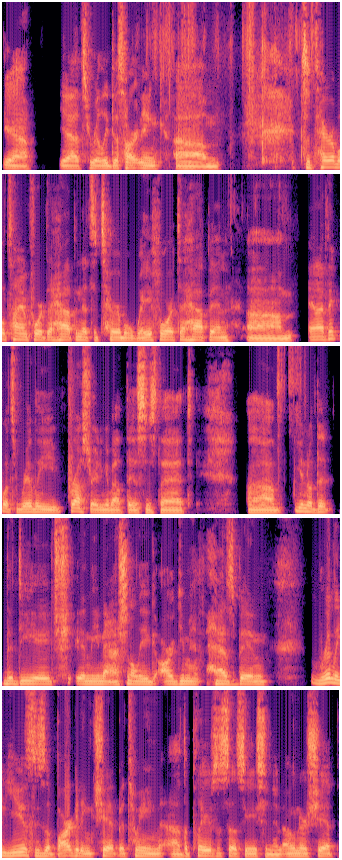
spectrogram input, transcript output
Yeah, yeah, it's really disheartening. Um, it's a terrible time for it to happen. It's a terrible way for it to happen. Um, and I think what's really frustrating about this is that uh, you know, the the DH in the National League argument has been really used as a bargaining chip between uh, the Players Association and ownership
